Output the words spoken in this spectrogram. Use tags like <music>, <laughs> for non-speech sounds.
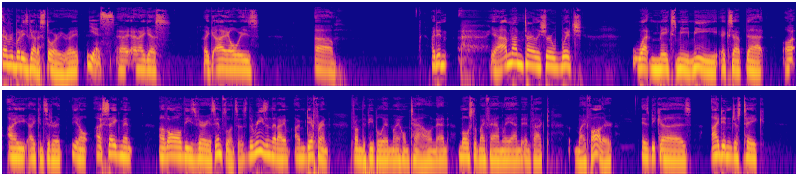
everybody's got a story, right? yes And I, and I guess, like, I always, um, I didn't, yeah, I'm not entirely sure which, what makes me me, except that I, I I consider it, you know, a segment of all these various influences. The reason that I'm, I'm different from the people in my hometown and most of my family and in fact, my father is because I didn't just take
